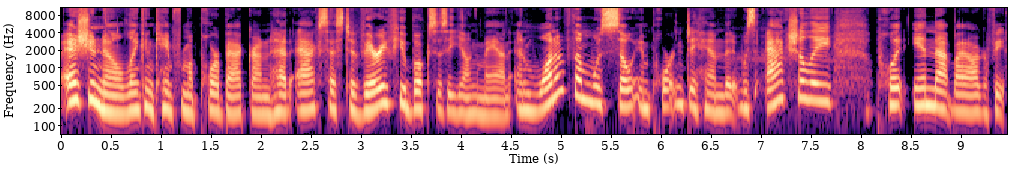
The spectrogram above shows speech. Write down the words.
as you know, Lincoln came from a poor background and had access to very few books as a young man. And one of them was so important to him that it was actually put in that biography.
